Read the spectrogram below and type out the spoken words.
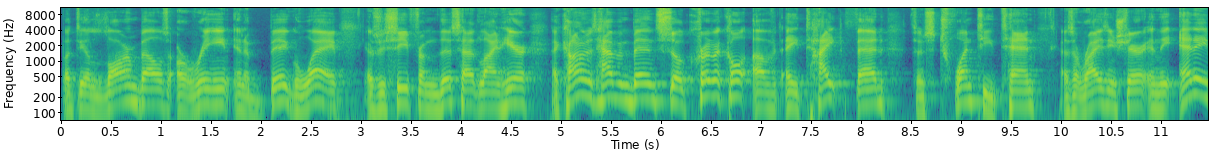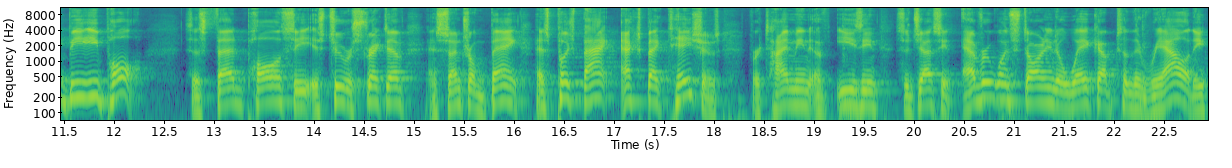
but the alarm bells are ringing in a big way. As we see from this headline here, economists haven't been so critical of a tight Fed since 2010 as a rising share in the NABE poll says Fed policy is too restrictive and central bank has pushed back expectations for timing of easing, suggesting everyone's starting to wake up to the reality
